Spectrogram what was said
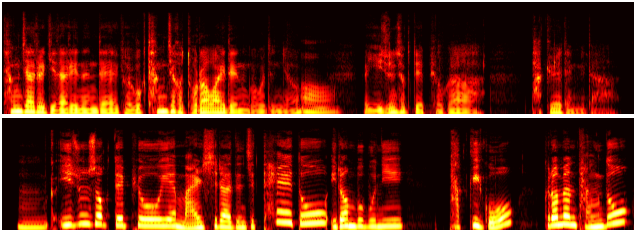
탕자를 기다리는데 결국 탕자가 돌아와야 되는 거거든요. 어. 그러니까 이준석 대표가 바뀌어야 됩니다. 음, 그러니까 이준석 대표의 말씨라든지 태도 이런 부분이 바뀌고 그러면 당도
